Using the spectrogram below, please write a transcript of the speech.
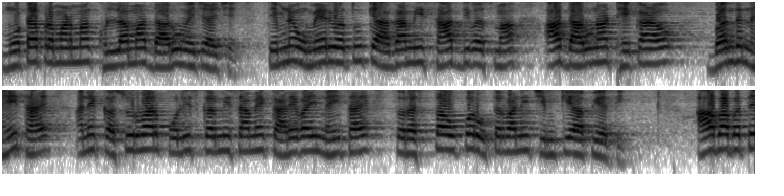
મોટા પ્રમાણમાં ખુલ્લામાં દારૂ વેચાય છે. તેમણે ઉમેર્યું હતું કે આગામી સાત દિવસમાં આ દારૂના ઠેકાણાઓ બંધ નહીં થાય અને કસૂરવાર પોલીસકર્મી સામે કાર્યવાહી નહીં થાય, તો રસ્તા ઉપર ઉતરવાની ચીમકી આપી હતી. આ બાબતે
